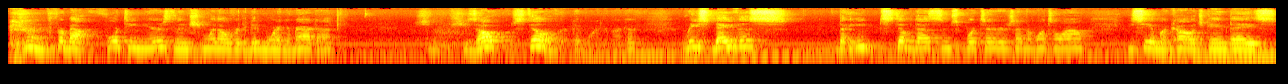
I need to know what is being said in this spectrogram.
for about 14 years, and then she went over to Good Morning America. She, she's still over at Good Morning America. Rece Davis, he still does some sports centers every once in a while. You see him on college game days,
